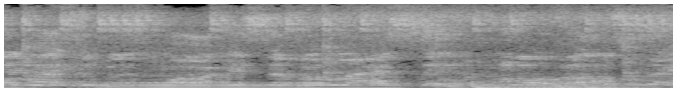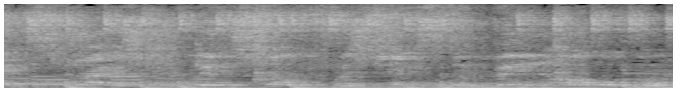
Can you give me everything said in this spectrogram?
Human is the best part, it's everlasting. More about sex, stretch, been for chicks have been over.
